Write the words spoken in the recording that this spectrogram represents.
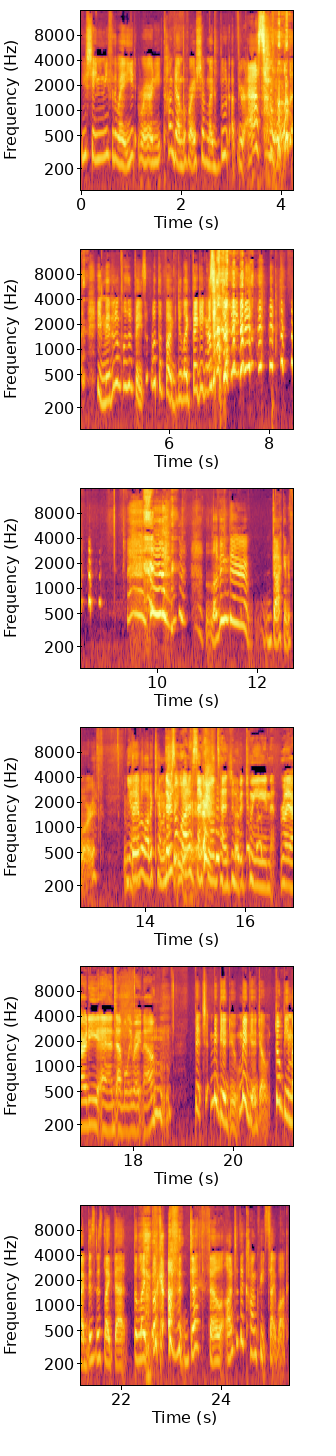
You shaming me for the way I eat? Roy already calm down before I shove my boot up your asshole. he made an unpleasant face. What the fuck? You like begging or something? Loving their back and forth. Yeah. They have a lot of chemistry. There's a lot of sexual tension between Royarty and Emily right now. Mm-hmm. Bitch, maybe I do, maybe I don't. Don't be in my business like that. The light book of death fell onto the concrete sidewalk.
